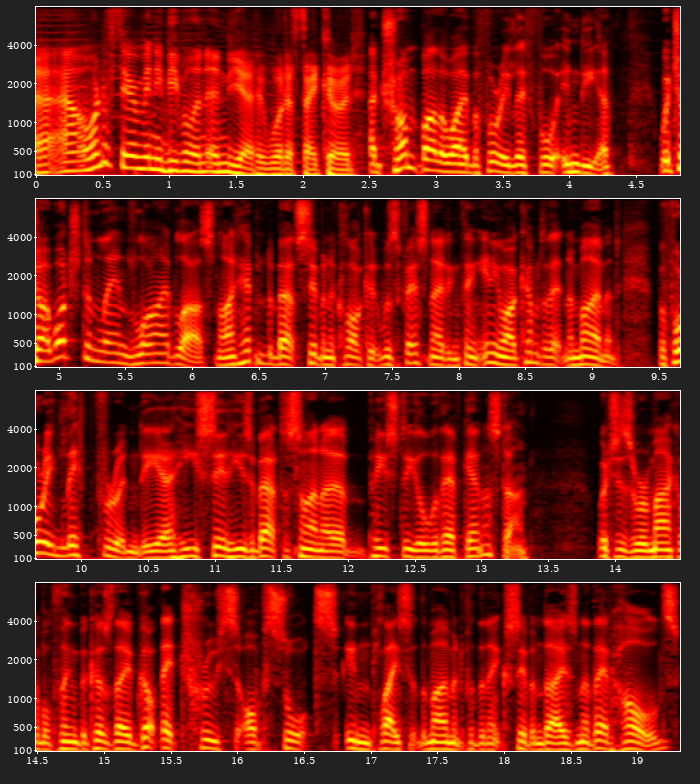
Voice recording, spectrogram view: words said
Uh, I wonder if there are many people in India who would if they could. Uh, Trump, by the way, before he left for India, which I watched him land live last night, happened about seven o'clock. It was a fascinating thing. Anyway, I'll come to that in a moment. Before he left for India, he said he's about to sign a peace deal with Afghanistan, which is a remarkable thing because they've got that truce of sorts in place at the moment for the next seven days, and if that holds,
